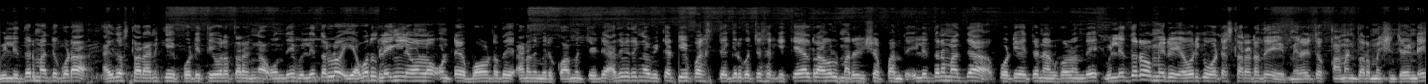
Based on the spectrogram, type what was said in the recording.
వీళ్ళిద్దరి మధ్య కూడా ఐదో స్థానానికి పోటీ తీవ్రతరంగా ఉంది. వీళ్ళిద్దరిలో ఎవరు ప్లేయింగ్ లెవెల్లో ఉంటే బాగుంటుంది అన్నది మీరు కామెంట్ చేయండి. అదేవిధంగా వికెట్ కీపర్స్ దగ్గరికి వచ్చేసరికి కేఎల్ రాహుల్ మరియు రిషబ్ పంత్ వీళ్ళిద్దరి మధ్య పోటీ అయితే నెలకొని ఉంది. వీళ్ళిద్దరూ మీరు ఎవరికి ఓటేస్తారన్నది మీరైతే కామెంట్ ద్వారా మెన్షన్ చేయండి.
